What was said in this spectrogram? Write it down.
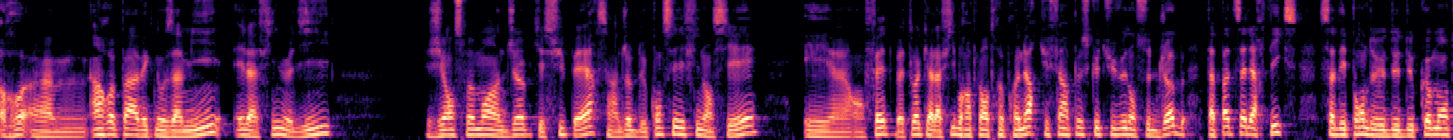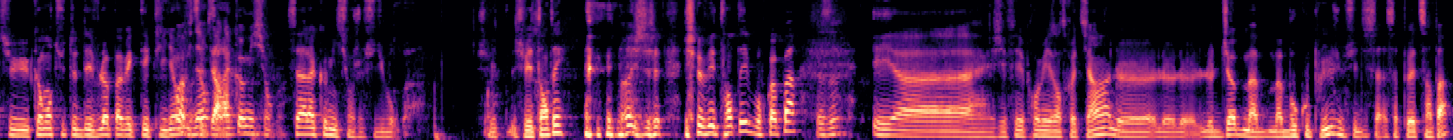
re- euh, un repas avec nos amis, et la fille me dit, j'ai en ce moment un job qui est super, c'est un job de conseiller financier. Et euh, en fait, bah, toi qui as la fibre un peu entrepreneur, tu fais un peu ce que tu veux dans ce job. T'as pas de salaire fixe, ça dépend de, de- de comment, tu, comment tu te développes avec tes clients, Ouais, évidemment, c'est à la commission. C'est à la commission. Je me suis dit, bon, bah, je vais, je vais tenter. je, je vais tenter, pourquoi pas. Ça Et euh, j'ai fait mes premiers entretiens. Le, le, le, le job m'a beaucoup plu. Je me suis dit, ça, ça peut être sympa.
